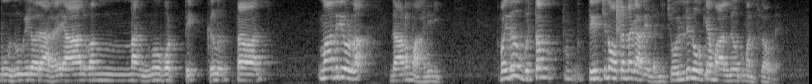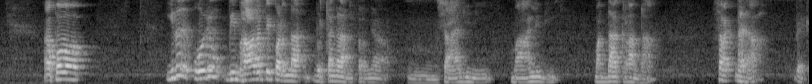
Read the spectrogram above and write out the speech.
മുതുകിലൊരരയാൽ വന്നങ്ങു പൊട്ടിക്കിളിർത്താൽ. മാതിരിയുള്ള ഇതാണ് മാലിനി. അപ്പോൾ ഇത് വൃത്തം തിരിച്ചു നോക്കേണ്ട കാര്യമില്ല. ചൊല്ലു നോക്കിയാൽ നോക്ക് മനസ്സിലാവില്ലേ അപ്പോ ഇത് ഒരു വിഭാഗത്തിൽപ്പെടുന്ന വൃത്തങ്ങളാണ് പറഞ്ഞ ശാലിനി മാലിനി മന്ദാക്രാന്ത സ്രഗ്ധര ഇവയൊക്കെ.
